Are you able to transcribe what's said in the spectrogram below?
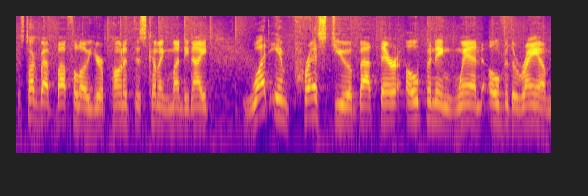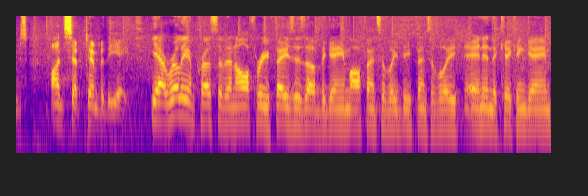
Let's talk about Buffalo, your opponent this coming Monday night. What impressed you about their opening win over the Rams on September the 8th? Yeah, really impressive in all three phases of the game offensively, defensively, and in the kicking game.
